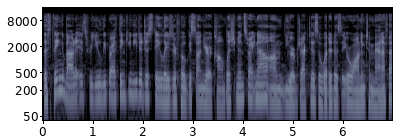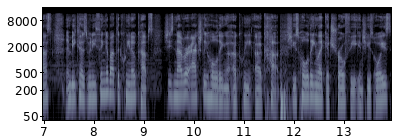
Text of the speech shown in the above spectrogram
The thing about it is for you, Libra, I think you need to just stay laser focused on your accomplishments right now, on your objectives of what it is that you're wanting to manifest. And because when you think about the Queen of Cups, she's never actually holding a queen a cup. She's holding like a trophy, and she's always,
